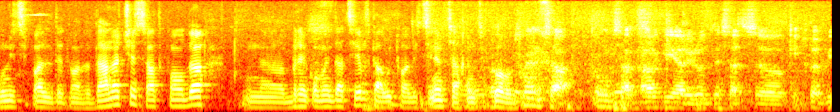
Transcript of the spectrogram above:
მუნიციპალიტეტმა და დანარჩენს რა თქმა უნდა რეკომენდაციებს გავითვალისწინებთ სახელმწიფო აუდიტს. თუმცა, თუმცა კარგი არის, როდესაც კითხვები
